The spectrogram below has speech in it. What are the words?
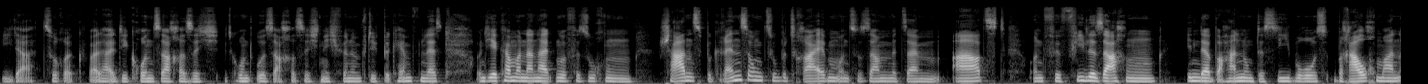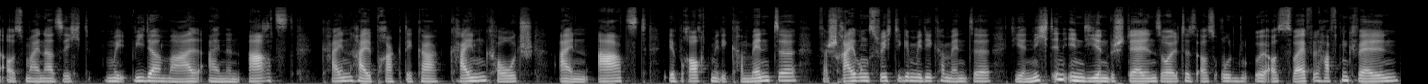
wieder zurück, weil halt die Grundsache sich, die Grundursache sich nicht vernünftig bekämpfen lässt. Und hier kann man dann halt nur versuchen, Schadensbegrenzung zu betreiben und zusammen mit seinem Arzt und für viele Sachen in der Behandlung des SIBOs braucht man aus meiner Sicht wieder mal einen Arzt, keinen Heilpraktiker, keinen Coach, einen Arzt. Ihr braucht Medikamente, verschreibungspflichtige Medikamente, die ihr nicht in Indien bestellen solltet, aus, aus zweifelhaften Quellen.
